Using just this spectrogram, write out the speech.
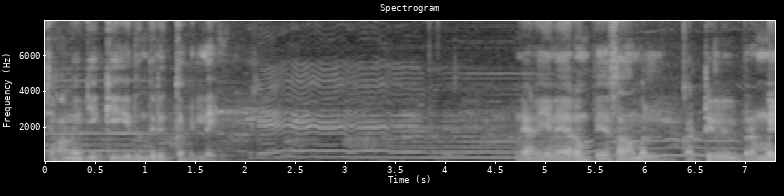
ஜானகிக்கு இருந்திருக்கவில்லை. நிறைய நேரம் பேசாமல் கட்டிலில் பிரம்மை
